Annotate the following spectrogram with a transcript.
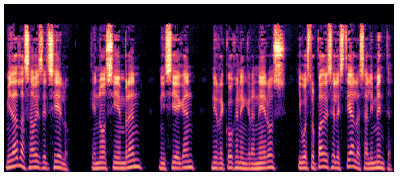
Mirad las aves del cielo, que no siembran, ni ciegan, ni recogen en graneros, y vuestro Padre Celestial las alimenta.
